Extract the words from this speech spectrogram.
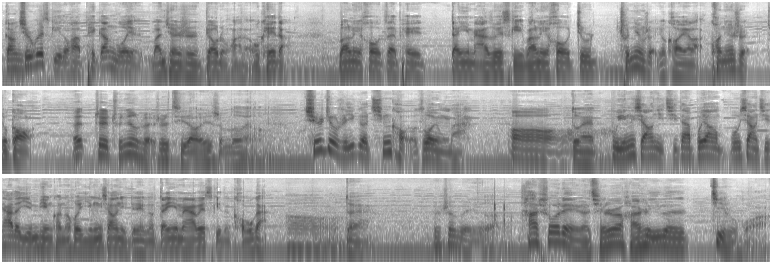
刚其实 whisky 的话，配干果也完全是标准化的，OK 的。完了以后再配单一麦芽 whisky，完了以后就是纯净水就可以了，矿泉水就够了。哎，这纯净水是起到一什么作用？其实就是一个清口的作用吧，哦，对，不影响你其他，不像不像其他的饮品可能会影响你这个单一麦芽 whisky 的口感。哦，对，是这么一个，他说这个其实还是一个技术活儿，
